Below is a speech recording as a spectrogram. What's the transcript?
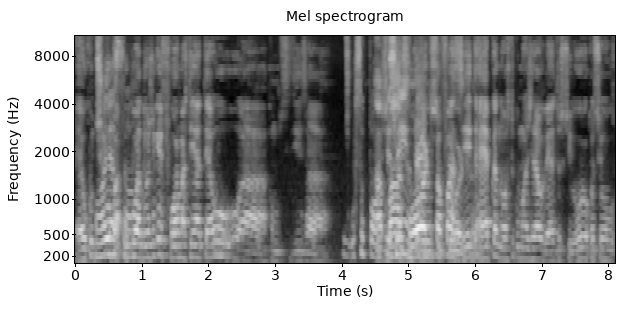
É, o, desculpa, o coador eu joguei fora, mas tem até o, a, como se diz, a, O A suportezinho. base- suporte para suporte, fazer é. da época nossa do Comando Geral Velho do senhor, quando o senhor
